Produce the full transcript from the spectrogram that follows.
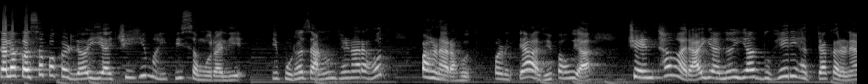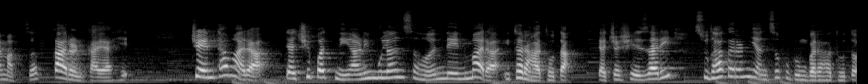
त्याला कसं पकडलं याचीही माहिती समोर आली आहे ती पुढे जाणून घेणार आहोत पाहणार आहोत. पण त्याआधी पाहूया चेंथामारा यानं या दुहेरी हत्या करण्यामागचं कारण काय आहे? चेंथामारा त्याची पत्नी आणि मुलांसह नेनमारा इथं राहत होता. त्याच्या शेजारी सुधाकरन यांचं कुटुंब राहत होतं.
